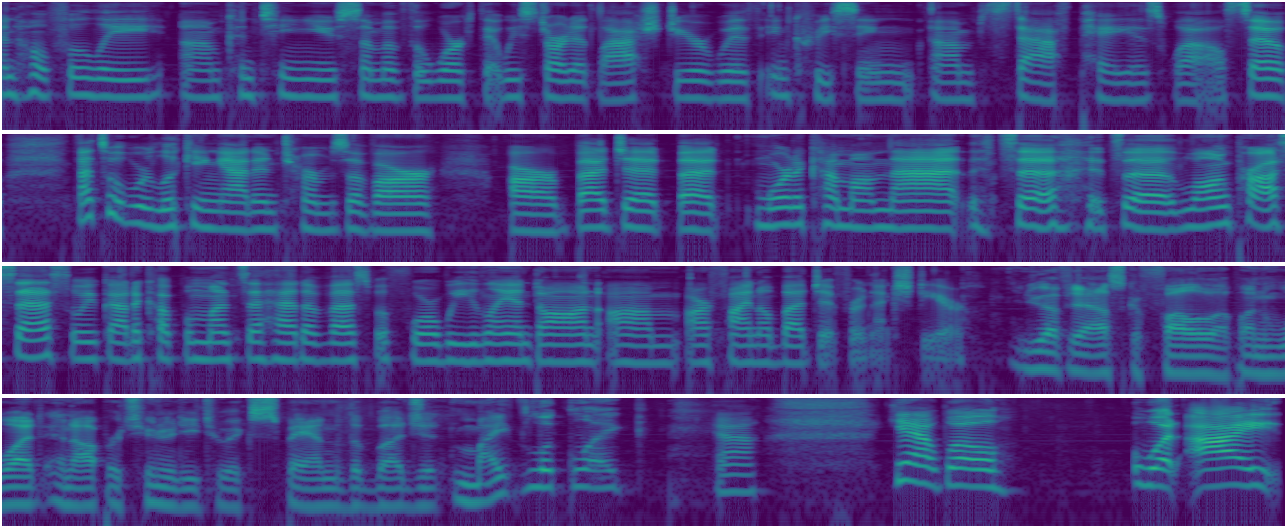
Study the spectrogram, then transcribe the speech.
and hopefully um, continue some of the work that we started last year with increasing um, staff pay as well. So that's what we're looking at in terms of our our budget, but more to come on that. It's a it's a long process. We've got a couple months ahead of us before we land on um, our final budget for next year. You have to ask a follow up on what an opportunity to expand the budget might look like. Yeah, yeah. Well, what I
